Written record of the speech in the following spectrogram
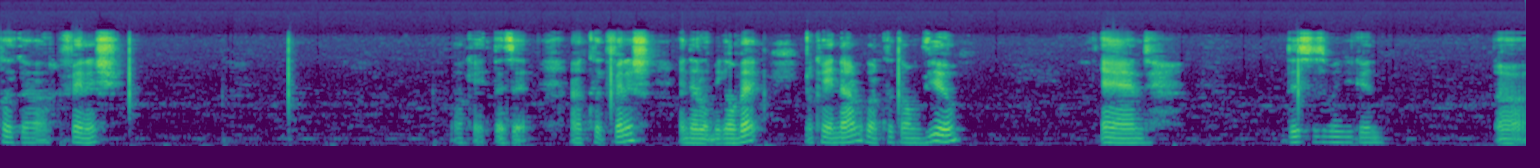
click uh, finish. Okay, that's it. I click finish and then let me go back. Okay, now we're going to click on view and this is when you can uh,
